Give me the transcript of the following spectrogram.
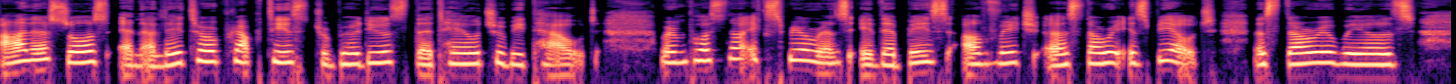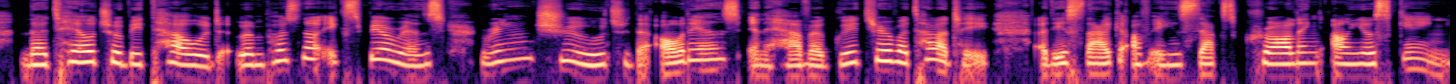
other sources and a little practice to produce the tale to be told. When personal experience is the base of which a story is built, the story wills the tale to be told. When personal experience ring true to the audience and have a greater vitality, a dislike of insects crawling on your skin,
